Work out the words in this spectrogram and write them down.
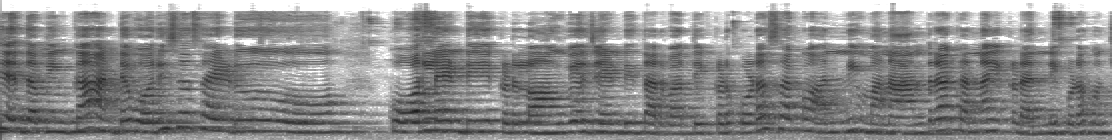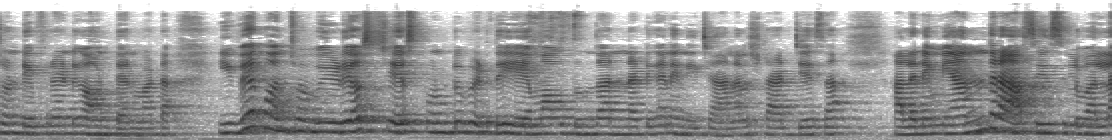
చేద్దాం ఇంకా. అంటే ఒరిస్సా సైడు కూరలు ఏంటి ఇక్కడ లాంగ్వేజ్ ఏంటి తర్వాత ఇక్కడ కూడా సగం అన్నీ మన ఆంధ్ర కన్నా ఇక్కడ అన్నీ కూడా కొంచెం డిఫరెంట్గా ఉంటాయి అనమాట ఇవే కొంచెం వీడియోస్ చేసుకుంటూ పెడితే ఏమవుతుందో అన్నట్టుగా నేను ఈ ఛానల్ స్టార్ట్ చేశా. అలానే మీ అందరి ఆశీస్సుల వల్ల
